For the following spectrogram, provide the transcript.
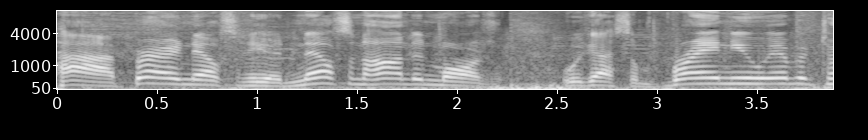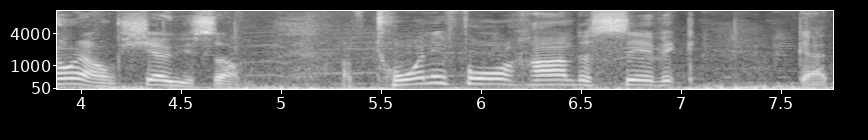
Hi, Barry Nelson here, Nelson Honda in Marshall. We got some brand new inventory. I'm gonna show you something. A 24 Honda Civic, got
